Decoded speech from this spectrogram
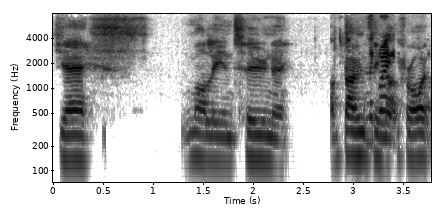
Jess, Molly, and Tooney. I don't think great, that's right.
